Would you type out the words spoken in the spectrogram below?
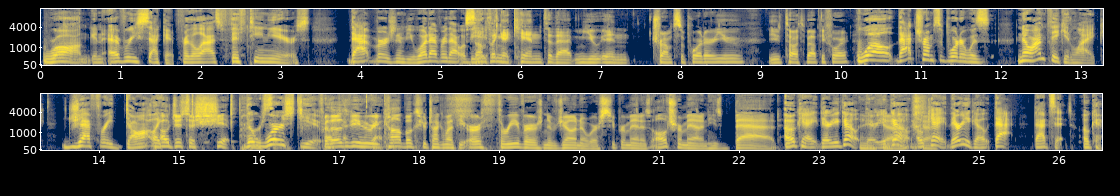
wrong in every second for the last 15 years, that version of you, whatever that would be. Something akin to that mutant Trump supporter you you talked about before. Well, that Trump supporter was no, I'm thinking like Jeffrey Dawn, like Oh, just a shit the worst you. For those of you who read comic books, you're talking about the Earth 3 version of Jonah where Superman is Ultraman and he's bad. Okay, there you go. There you Yeah, go. okay. Okay, there you go. That that's it. Okay.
